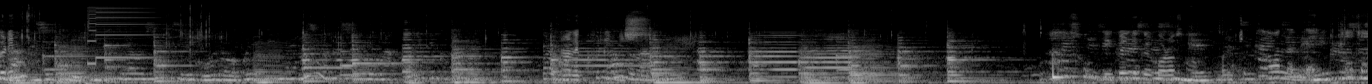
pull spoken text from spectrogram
그림? 안에 크림이 있어. 니글니글 걸어서 뭘 좀 사왔는데 짜잔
